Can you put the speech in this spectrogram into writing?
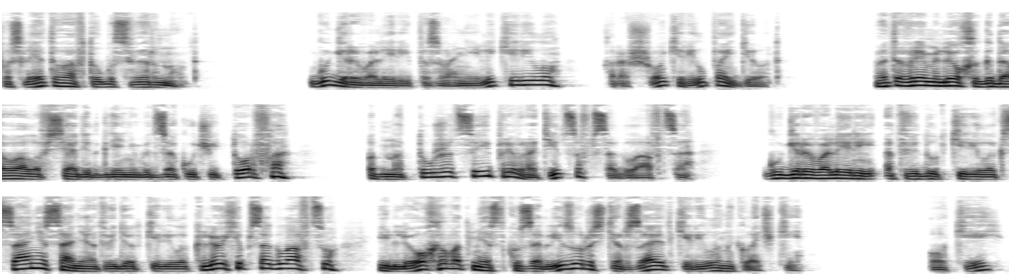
после этого автобус вернут. Гугер и Валерий позвонили Кириллу. Хорошо, Кирилл пойдет. В это время Леха Годовалов сядет где-нибудь за кучей торфа, поднатужится и превратится в псоглавца. Гугер и Валерий отведут Кирилла к Сане, Саня отведет Кирилла к Лехе, псоглавцу, и Леха в отместку за Лизу растерзает Кирилла на клочки. Окей.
